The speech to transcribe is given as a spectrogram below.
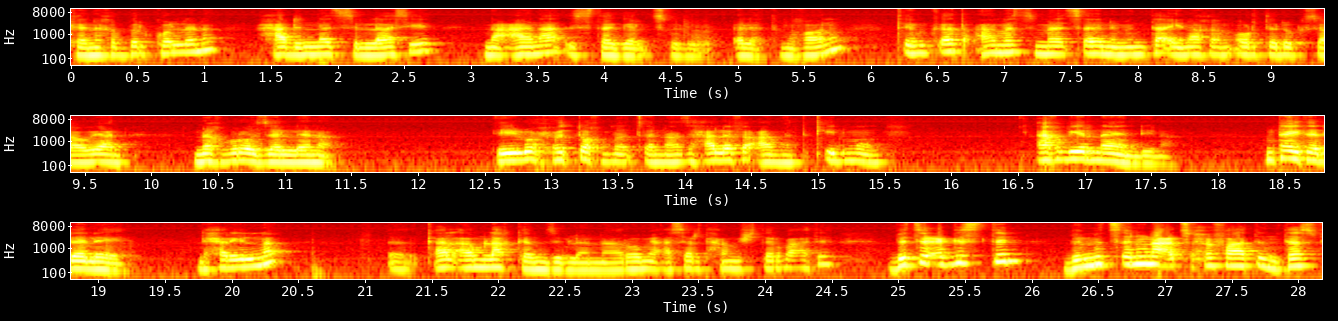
ከነኽብር ከለና ሓድነት ስላሴ ንዓና ዝተገልፅሉ ዕለት ምዃኑ ጥምቀት ዓመት መፀ ንምንታይ ኢና ከም ኦርቶዶክሳውያን ነኽብሮ ዘለና ኢሉ ሕቶ ክመፀና ዝሓለፈ ዓመት ቅድሙ ኣኽቢርናየን ዲና እንታይ ተደለየ ድሕሪ ኢልና ቃል ኣምላኽ ከም ዝብለና ሮሜ 15 4 ብትዕግስትን ብምፅንናዕ ፅሑፋትን ተስፋ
